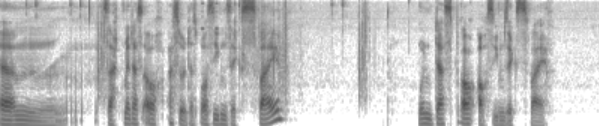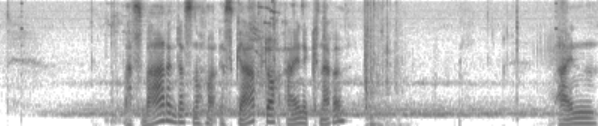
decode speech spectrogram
ähm, sagt mir das auch? Achso, das braucht 762. Und das braucht auch 762. Was war denn das nochmal? Es gab doch eine Knarre. Ein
